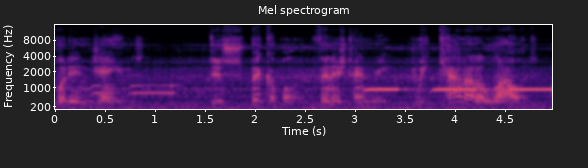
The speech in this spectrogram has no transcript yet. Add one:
Put in James. Despicable, finished Henry. We cannot allow it.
